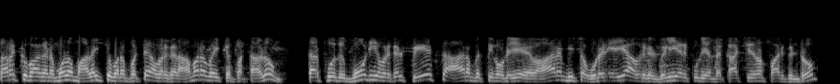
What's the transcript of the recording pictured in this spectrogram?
சரக்கு வாகனம் மூலம் அழைத்து வரப்பட்டு அவர்கள் அமர வைக்கப்பட்டாலும் தற்போது மோடி அவர்கள் பேச ஆரம்பத்தினுடைய ஆரம்பித்த உடனேயே அவர்கள் வெளியேறக்கூடிய அந்த காட்சியை தான் பார்க்கின்றோம்.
